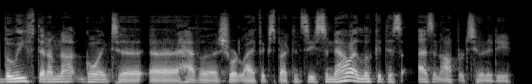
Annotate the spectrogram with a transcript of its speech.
belief that I'm not going to uh, have a short life expectancy. So now I look at this as an opportunity.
